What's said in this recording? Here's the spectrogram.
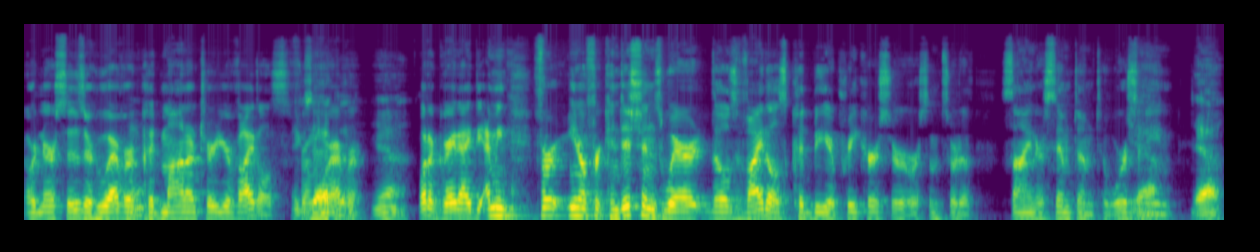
or nurses, or whoever, could monitor your vitals from wherever. Yeah, What a great idea! I mean, for you know, for conditions where those vitals could be a precursor or some sort of sign or symptom to worsening. yeah,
